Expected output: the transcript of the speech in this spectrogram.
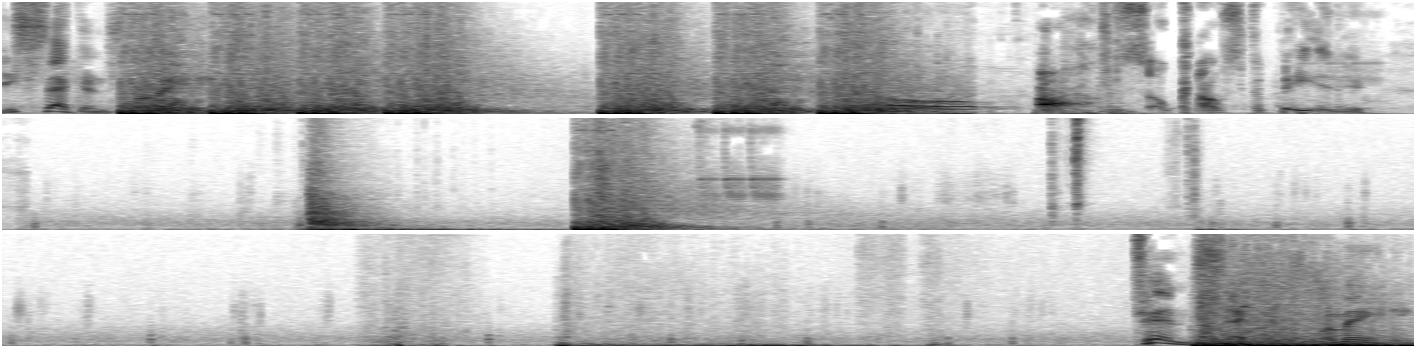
Thirty seconds remaining. Oh, so close to beating you. Ten seconds remaining.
